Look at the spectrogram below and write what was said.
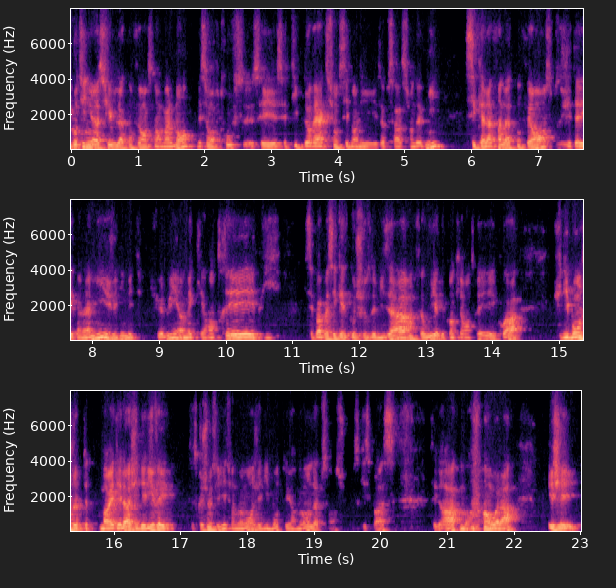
continué à suivre la conférence normalement, mais si on retrouve ce, ce type de réaction aussi dans les observations devenues, c'est qu'à la fin de la conférence, parce que j'étais avec un ami, je lui ai dit, mais tu, as vu, un mec qui est rentré, et puis il s'est pas passé quelque chose de bizarre. Enfin, oui, il y a quelqu'un qui est rentré, et quoi j'ai dit, bon, je vais peut-être m'arrêter là, j'ai déliré. C'est ce que je me suis dit sur le moment. J'ai dit, bon, tu un moment d'absence, je sais pas ce qui se passe, c'est grave, enfin, voilà. Et j'ai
